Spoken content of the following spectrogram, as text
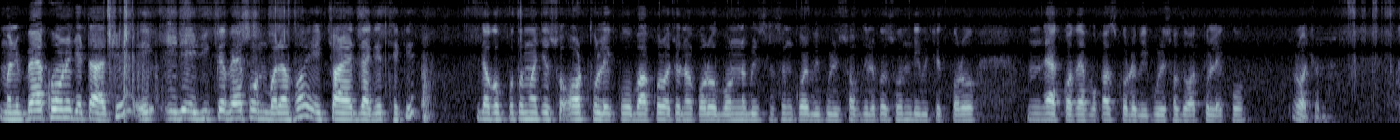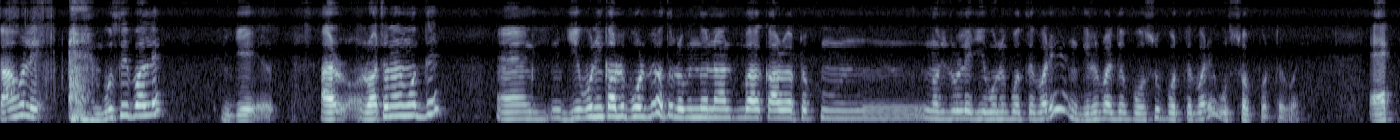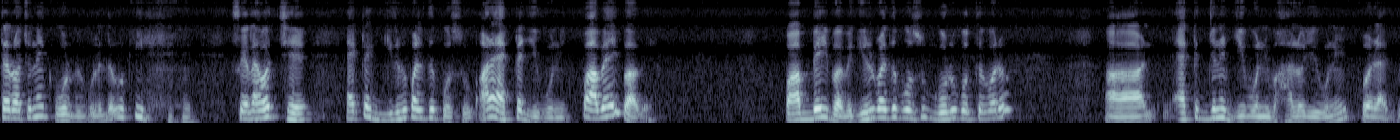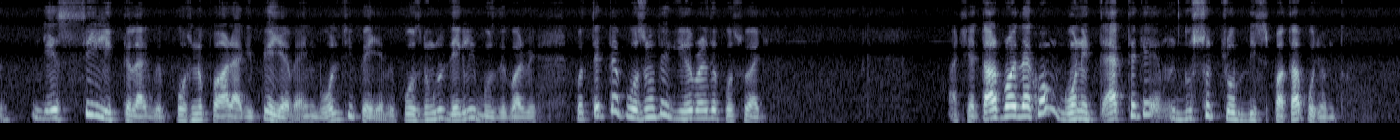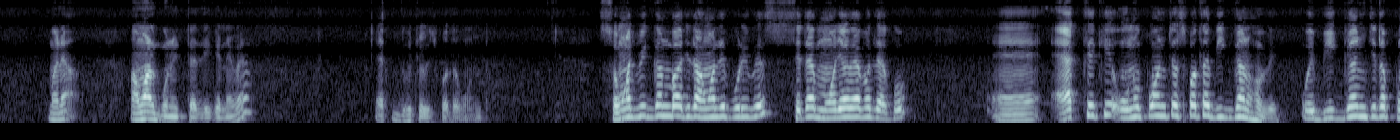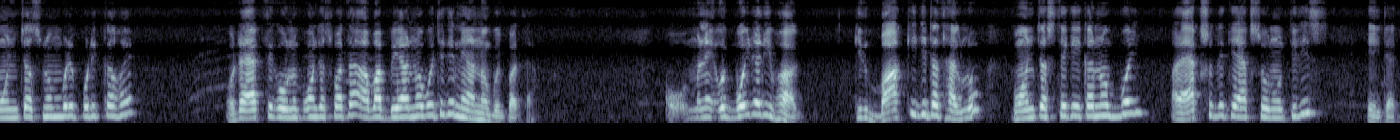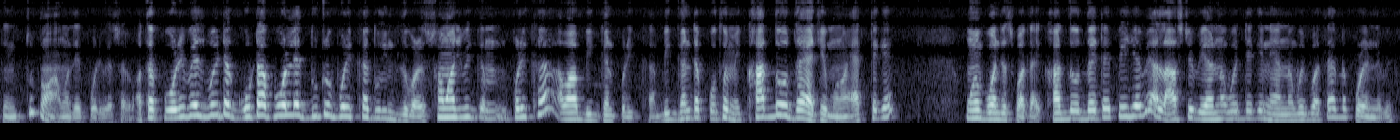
মানে ব্যাকরণে যেটা আছে, এই এই দিকটা ব্যাকরণ বলা হয়, এই চারের দাগের থেকে। দেখো, প্রথমে আছে অর্থ লেখো, বাক্য রচনা করো, বর্ণ বিশ্লেষণ করো, বিপরীত শব্দ লেখো, সন্ধি বিচ্ছেদ করো এক কথায় প্রকাশ করো, বিপরীত শব্দ অর্থ লেখো, রচনা। তাহলে, বুঝতে পারলে যে, আর রচনার মধ্যে জীবনী কারও পড়বে? হয়তো রবীন্দ্রনাথ বা কারও একটা নজরুলের জীবনী পড়তে পারে, গৃহপালিত পশু পড়তে পারে, উৎসব পড়তে পারে। একটা রচনাই করবে বলে দেবো কি? সেটা হচ্ছে একটা গৃহপালিত পশু আর একটা জীবনী। পাবেই পাবে। পাবেই পাবে। গৃহপালিত পশু গরু করতে পারো। আর একটার জন্য জীবনী, ভালো জীবনী করে রাখবে। এসেই লিখতে লাগবে, প্রশ্ন পাওয়ার আগে পেয়ে যাবে, আমি বলছি পেয়ে যাবে, প্রশ্নগুলো দেখলেই বুঝতে পারবে। প্রত্যেকটা প্রশ্নতে গৃহপালিত পশু আছে। আচ্ছা তারপরে দেখো গণিত, এক থেকে দুশো চব্বিশ পাতা পর্যন্ত। মানে আমার গণিতটা লিখে নেবে, এক দুশো চব্বিশ পাতা পর্যন্ত। সমাজবিজ্ঞান বা যেটা আমাদের পরিবেশ, সেটা মজার ব্যাপার দেখো এক থেকে উনপঞ্চাশ পাতা বিজ্ঞান হবে। ওই বিজ্ঞান যেটা পঞ্চাশ নম্বরে পরীক্ষা হয় ওটা এক থেকে উনপঞ্চাশ পাতা, আবার বিরানব্বই থেকে নিরানব্বই পাতা। মানে ওই বইটারই ভাগ। কিন্তু বাকি যেটা থাকল, পঞ্চাশ থেকে একানব্বই আর একশো থেকে একশো উনত্রিশ, এইটা কিন্তু আমাদের পরিবেশ হবে। অর্থাৎ পরিবেশ বইটা গোটা পড়লে দুটো পরীক্ষা দুদিন দিতে পারে। সমাজ বিজ্ঞান পরীক্ষা, আবার বিজ্ঞান পরীক্ষা। বিজ্ঞানটা প্রথমে খাদ্য অধ্যায় আছে মনে হয়, এক থেকে উনপঞ্চাশ পাতায়। খাদ্য অধ্যায়টা পেয়ে যাবে আর লাস্টে বিরানব্বই থেকে নিরানব্বই পাতায় একটা পড়ে নেবে।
